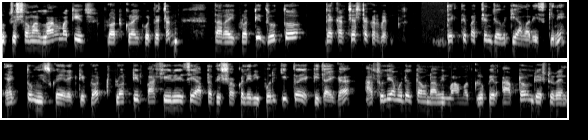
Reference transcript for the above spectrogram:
উচ্চ সমান লাল মাটির প্লট ক্রয় করতে চান, তারা এই প্লটটি দ্রুত দেখার চেষ্টা করবেন। দেখতে পাচ্ছেন জমিটি আমার স্ক্রিনে, একদম স্কোয়ার একটি প্লট প্লটটির পাশেই রয়েছে আপনাদের সকলেরই পরিচিত একটি জায়গা আসলিয়া মডেল টাউন আমিন মোহাম্মদ গ্রুপের আপটাউন রেস্টুরেন্ট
